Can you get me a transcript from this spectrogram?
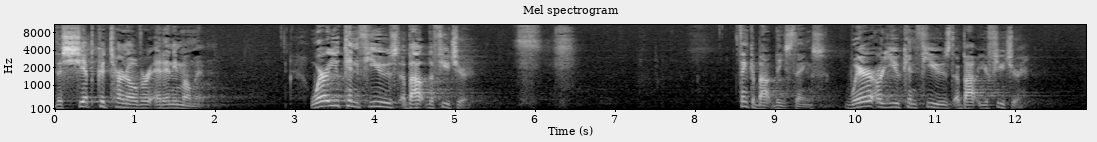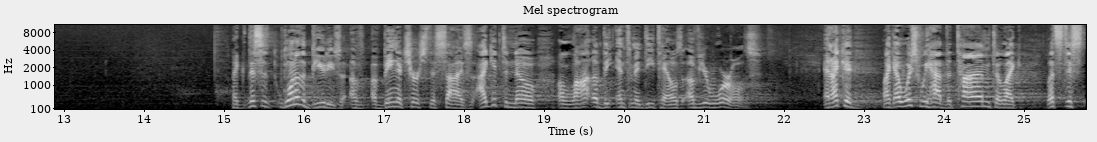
The ship could turn over at any moment. Where are you confused about the future? Think about these things. Where are you confused about your future? Like, this is one of the beauties of, of being a church this size. I get to know a lot of the intimate details of your worlds. And I could, like, I wish we had the time to, like, let's just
